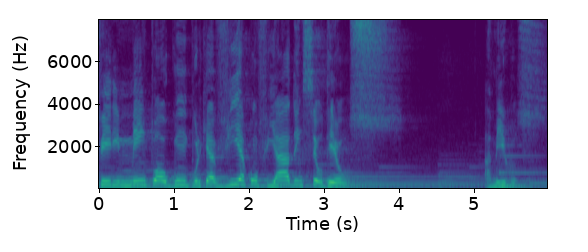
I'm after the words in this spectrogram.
ferimento algum, porque havia confiado em seu Deus. Amigos,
